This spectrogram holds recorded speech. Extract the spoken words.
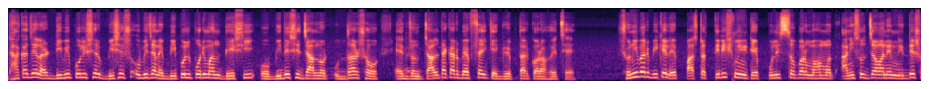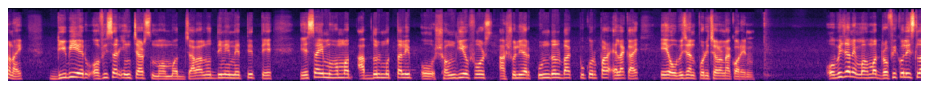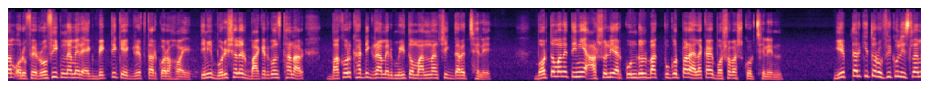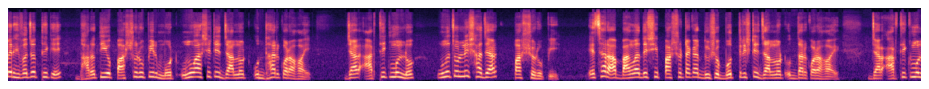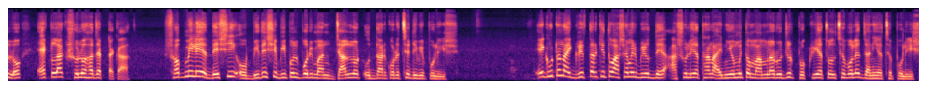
ঢাকা জেলার ডিবি পুলিশের বিশেষ অভিযানে বিপুল পরিমাণ দেশি ও বিদেশি জাল নোট উদ্ধারসহ একজন জাল টাকার ব্যবসায়ীকে গ্রেপ্তার করা হয়েছে। শনিবার বিকেলে পাঁচটা তিরিশ মিনিটে পুলিশ সুপার মোহাম্মদ আনিসুজ্জামানের নির্দেশনায় ডিবি এর অফিসার ইনচার্জ মোহাম্মদ জালালউদ্দিনের নেতৃত্বে এসআই মোহাম্মদ আব্দুল মুত্তালিব ও সঙ্গীয় ফোর্স আশুলিয়ার কুণ্ডলবাগ পুকুরপাড় এলাকায় এ অভিযান পরিচালনা করেন। অভিযানে মোহাম্মদ রফিকুল ইসলাম ওরফে রফিক নামের এক ব্যক্তিকে গ্রেফতার করা হয়। তিনি বরিশালের বাকেরগঞ্জ থানার বাখরখাটি গ্রামের মৃত মান্নান শিকদারের ছেলে। বর্তমানে তিনি আশুলিয়ার কুণ্ডলবাগ পুকুরপাড়া এলাকায় বসবাস করছিলেন। গ্রেপ্তারকৃত রফিকুল ইসলামের হেফাজত থেকে ভারতীয় পাঁচশো রুপির মোট উনআশিটি জাল নোট উদ্ধার করা হয়, যার আর্থিক মূল্য উনচল্লিশ হাজার পাঁচশো রুপি। এছাড়া বাংলাদেশি পাঁচশো টাকার দুশো বত্রিশটি জালনোট উদ্ধার করা হয়। যার আর্থিক মূল্য এক লাখ ষোলো হাজার টাকা। সব মিলিয়ে দেশি ও বিদেশি বিপুল পরিমাণ জাল নোট উদ্ধার করেছে ডিবি পুলিশ। এ ঘটনায় গ্রেপ্তারকৃত আসামের বিরুদ্ধে আশুলিয়া থানায় নিয়মিত মামলা রুজুর প্রক্রিয়া চলছে বলে জানিয়েছে পুলিশ।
